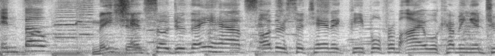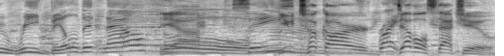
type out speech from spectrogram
Info. Mason. And so, do they have other satanic people from Iowa coming in to rebuild it now? Yeah. Oh. See? you took our Right. devil statue.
